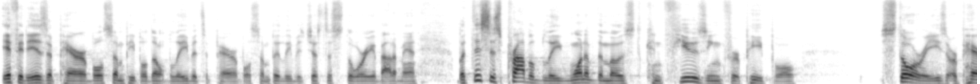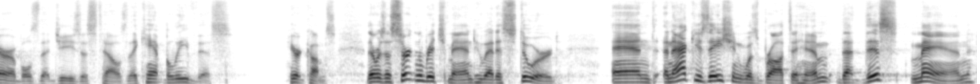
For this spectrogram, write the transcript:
if it is a parable, some people don't believe it's a parable, some believe it's just a story about a man. But this is probably one of the most confusing for people stories or parables that Jesus tells. They can't believe this. Here it comes. There was a certain rich man who had a steward, and an accusation was brought to him that this man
